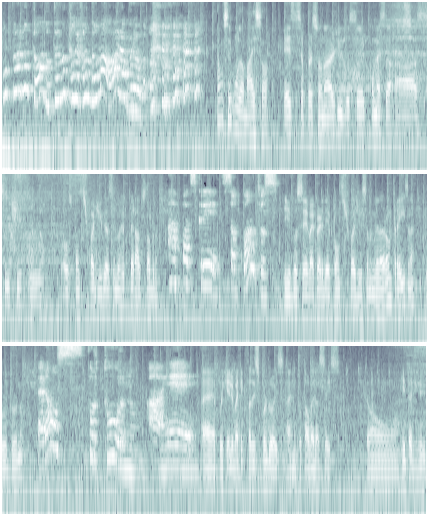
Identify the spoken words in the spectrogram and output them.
O turno todo, o turno tá levando uma hora, Bruno. É um segundo a mais só. Esse seu personagem, você começa a sentir o- os pontos de fadiga sendo recuperados, tá, Bruno? ah, pode crer. São quantos? E você vai perder pontos de fadiga, se eu não me engano, eram três, né? Por turno. Eram uns por turno. Ah, é. É, porque ele vai ter que fazer isso por dois. Aí no total vai dar seis. Então, Rita de-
